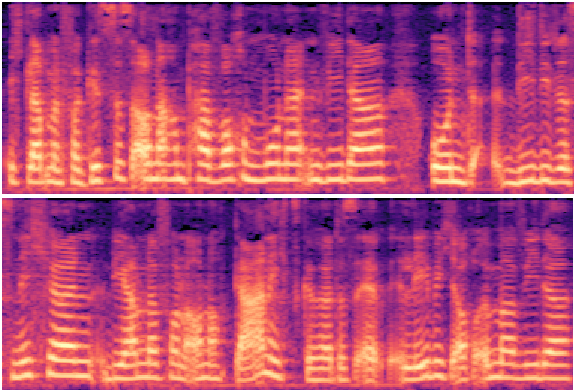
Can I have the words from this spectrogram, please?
ich glaube, man vergisst es auch nach ein paar Wochen, Monaten wieder. Und die, die das nicht hören, die haben davon auch noch gar nichts gehört. Das erlebe ich auch immer wieder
